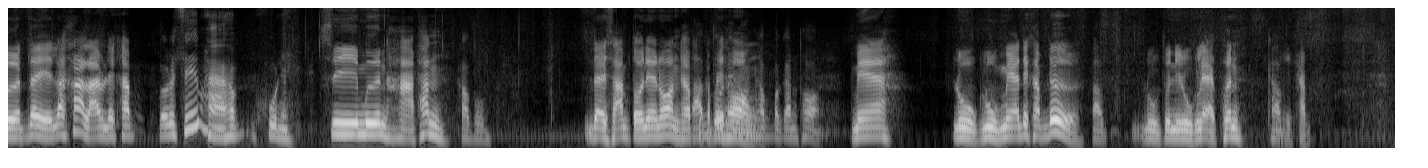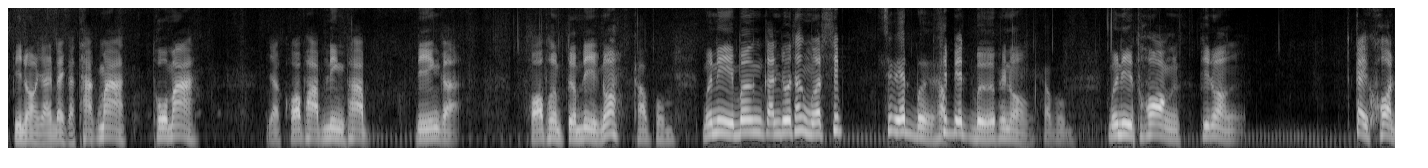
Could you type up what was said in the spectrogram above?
เปิดได้ราคาหลายเลยครับบริสิบหาครับคู่นี้สี่หมื่นห้าพันครับผมได้สามตัวแน่นอนครับตามกับตัวไปแน่ทนอองนครับประกันทอง แม่ลูกลูกแม่ด้วยครับ เด้อครับลูกตัวนี้ลูกแรกเพิ่นครับ นี่ครับ พี่น้องอยากได้ก็ทักมาโทรมาอยากขอภาพนิ่งภาพดิ้งก็ขอเพิ่มเติมได้อีกเนาะครับผมมื้อนี้เบิ่งกันอยู่ทั้งหมดสิบสิบเอ็ดเบอร์ครับสิบเอ็ดเบอร์พี่น้องครับผมมื้อนี้ท้องพี่น้องใกล้คลอด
